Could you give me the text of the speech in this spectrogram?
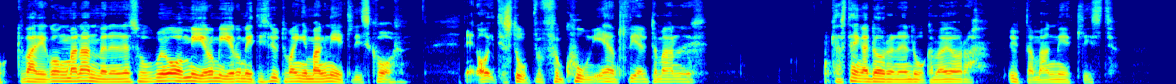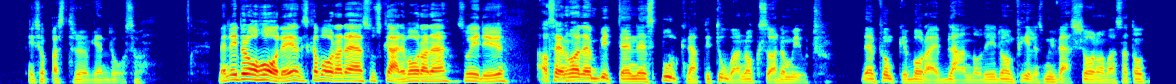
Och varje gång man använder den så går det av mer och mer och mer. Till slut har man ingen magnetlist kvar. Den har inte stor funktion egentligen utan man kan stänga dörren ändå kan man göra utan magnetlist. Den är så pass trög ändå. Så. Men det är bra att ha det. Det ska vara där så ska det vara där. Så är det ju. Och sen har den bytt en eh, spolknapp i toan också. Har de gjort. Den funkar bara ibland och det är de felen som är värst. Så de, så att de,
